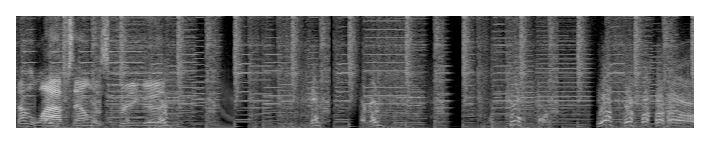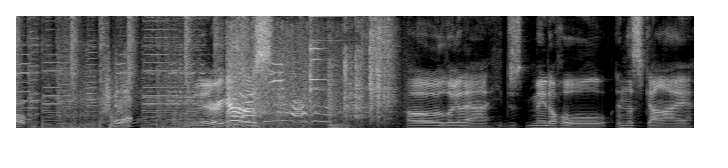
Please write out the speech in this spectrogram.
that laugh sound was pretty good. There he goes! Oh, look at that. He just made a hole in the sky.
